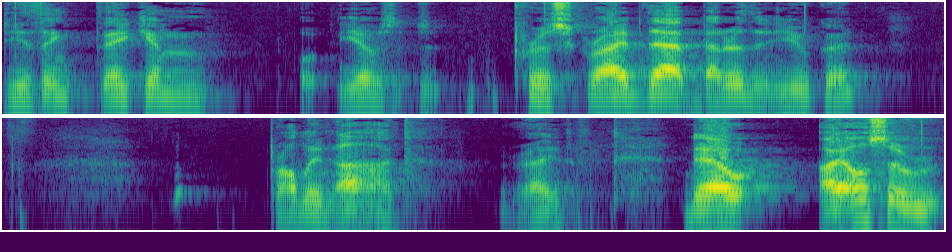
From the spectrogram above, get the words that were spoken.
do you think they can, you know, prescribe that better than you could? Probably not, right? Now, I also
